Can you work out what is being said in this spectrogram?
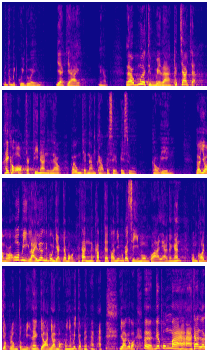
ไม่ต้องไปคุยด้วยแยกย้ายนะครับแล้วเมื่อถึงเวลาพระเจ้าจะให้เขาออกจากที่นั่นแล้ว พระองค์จะนำข่าวประเสริฐไปสู่เขาเอง แล้วยอนบอกว่าโอ้มีอีกหลายเรื่องที่ผมอยากจะบอกท่านนะครับแต่ตอนนี้มันก็สี่โมงกว่าแล้วดังนั้น ผมขอจบลงตรงนี้ยอนยอนบอกผมยังไม่จบนะยอนก็บอกเออเดี๋ยวผมมาหาท่านแล้ว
